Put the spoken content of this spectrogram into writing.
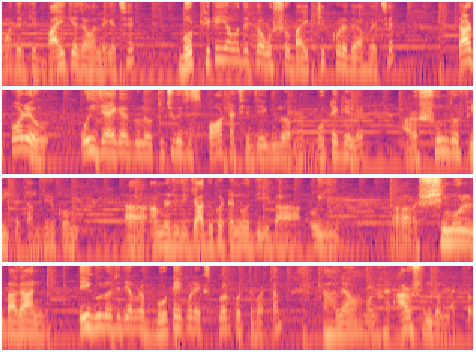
আমাদেরকে বাইকে যাওয়া লেগেছে। বোট থেকেই আমাদেরকে অবশ্য বাইক ঠিক করে দেওয়া হয়েছে। তারপরেও ওই জায়গাগুলো কিছু কিছু স্পট আছে যেগুলো আমরা বোটে গেলে আরও সুন্দর ফিল পেতাম। যেরকম আমরা যদি জাদুকাটা নদী বা ওই শিমুল বাগান এইগুলো যদি আমরা বোটে করে এক্সপ্লোর করতে পারতাম, তাহলে আমার মনে হয় আরও সুন্দর লাগতো।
